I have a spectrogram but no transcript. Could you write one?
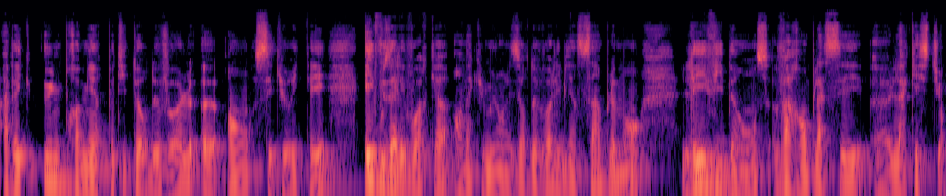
avec une première petite heure de vol euh, en sécurité. Et vous allez voir qu'en accumulant les heures de vol, et eh bien simplement, l'évidence va remplacer euh, la question.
